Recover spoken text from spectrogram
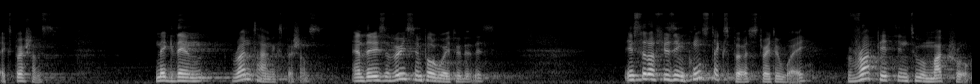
expressions, make them runtime expressions. And there is a very simple way to do this. Instead of using constexpr straight away, wrap it into a macro,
